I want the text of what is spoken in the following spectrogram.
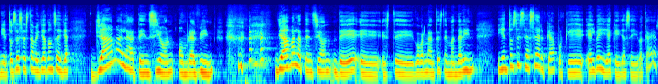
Y entonces esta bella doncella llama la atención, hombre al fin, llama la atención de eh, este gobernante, este mandarín, y entonces se acerca porque él veía que ella se iba a caer.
